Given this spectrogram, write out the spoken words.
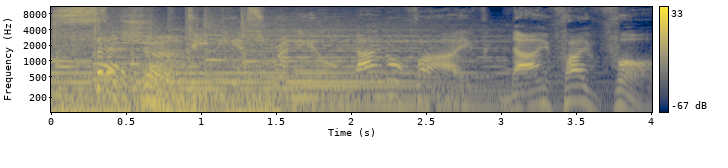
セッション TBS ラディオ905-954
